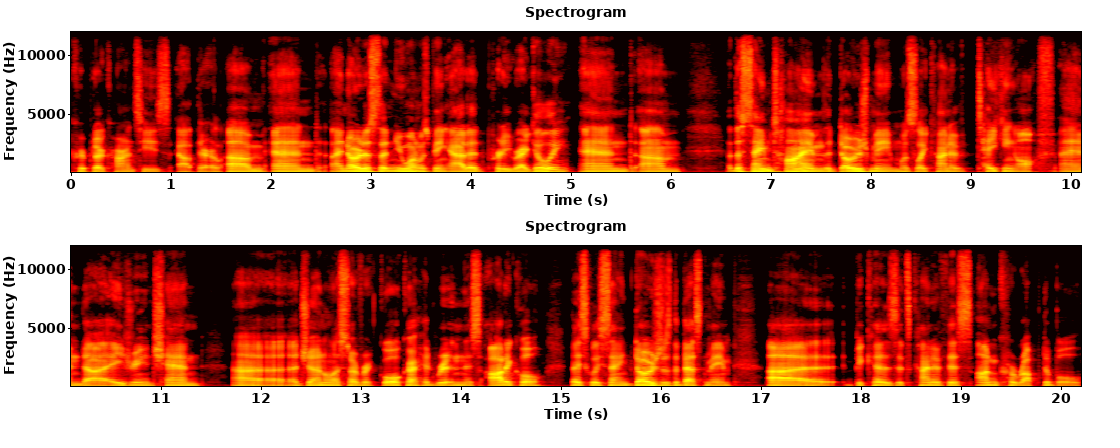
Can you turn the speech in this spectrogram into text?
cryptocurrencies out there, um, and I noticed a new one was being added pretty regularly, and um, at the same time the Doge meme was like kind of taking off, and uh, Adrian Chen. Uh, a journalist over at Gawker had written this article basically saying Doge is the best meme uh, because it's kind of this uncorruptible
